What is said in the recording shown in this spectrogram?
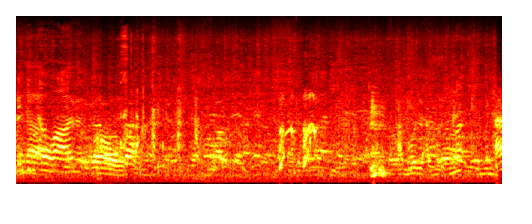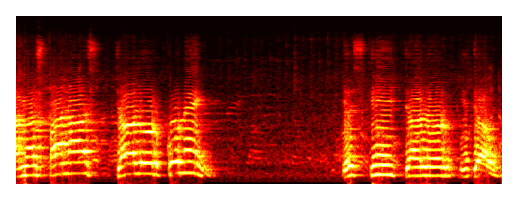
Legend awal. Oh. Angas panas jalur kuning Yeski jalur hijau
